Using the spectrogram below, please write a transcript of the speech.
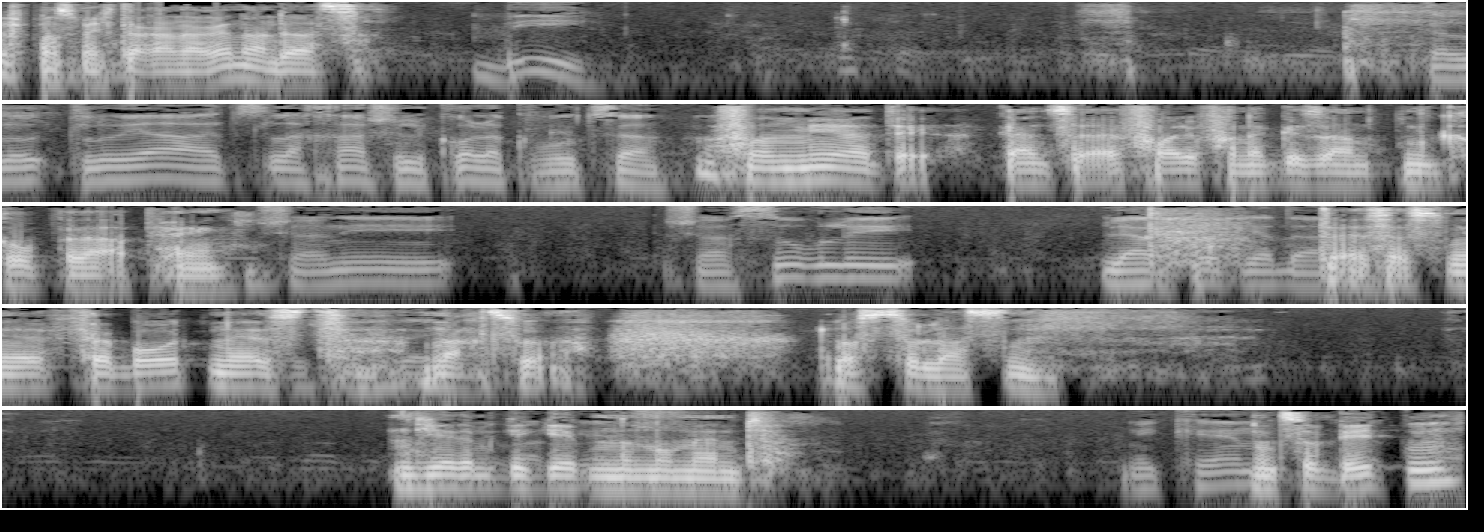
Ich muss mich daran erinnern, dass von mir der ganze Erfolg von der gesamten Gruppe abhängt. Dass es mir verboten ist, nachzu loszulassen. In jedem gegebenen Moment. Und zu beten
